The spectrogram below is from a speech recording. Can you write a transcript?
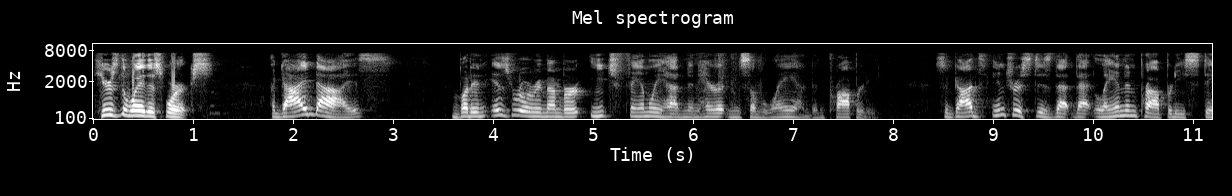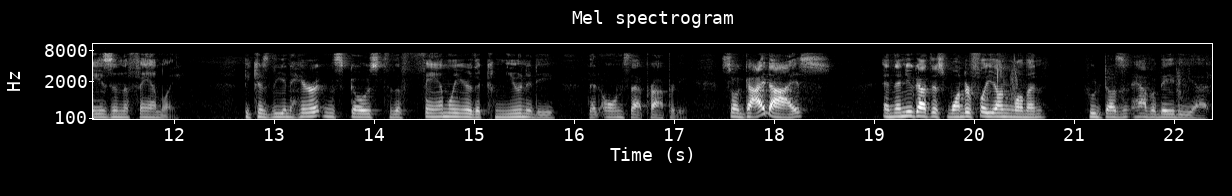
Here's the way this works a guy dies, but in Israel, remember, each family had an inheritance of land and property. So God's interest is that that land and property stays in the family because the inheritance goes to the family or the community that owns that property. So a guy dies, and then you got this wonderful young woman who doesn't have a baby yet,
